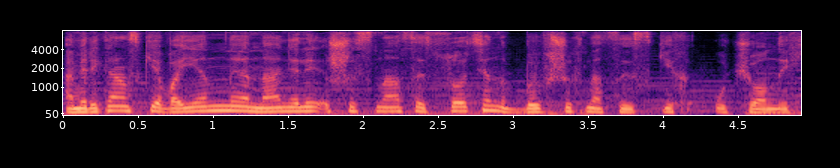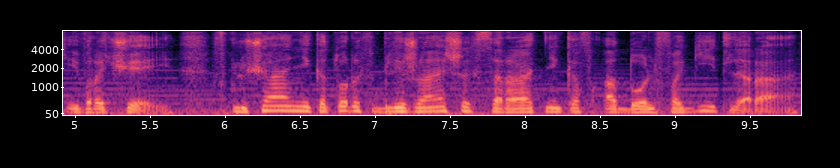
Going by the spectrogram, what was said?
американские военные наняли 16 сотен бывших нацистских ученых и врачей, включая некоторых ближайших соратников Адольфа Гитлера,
